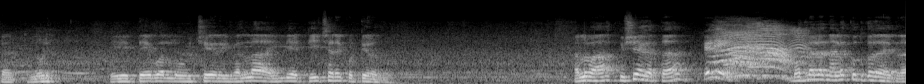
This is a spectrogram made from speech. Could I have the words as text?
ಕರೆಕ್ಟ್ ನೋಡಿ. ಈ ಟೇಬಲ್ಲು ಚೇರ್ ಇವೆಲ್ಲ ಇಲ್ಲಿಯ ಟೀಚರೇ ಕೊಟ್ಟಿರೋದು. ಅಲ್ವಾ? ಖುಷಿ ಆಗತ್ತಾ? ಮೊದಲೆಲ್ಲ ನೆಲ ಕೂತ್ಕೋತಾ ಇದ್ರ?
